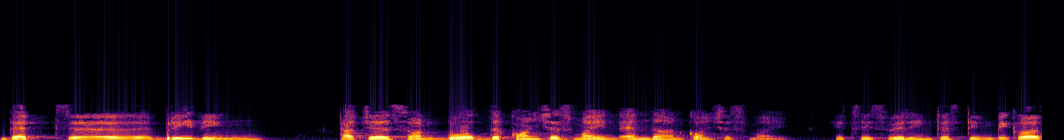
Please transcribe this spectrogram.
that uh, breathing touches on both the conscious mind and the unconscious mind. It is very interesting because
